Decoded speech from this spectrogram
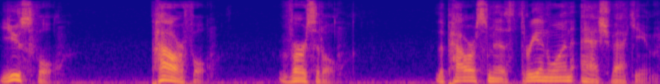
Useful, powerful, versatile. The Powersmith 3-in-1 Ash Vacuum.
